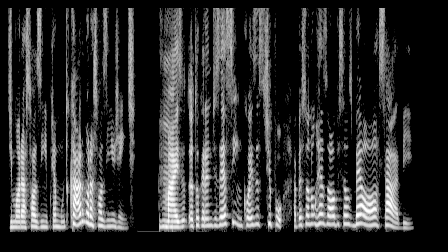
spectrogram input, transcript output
de morar sozinho, porque é muito caro morar sozinho, gente. Uhum. Mas eu, eu tô querendo dizer assim, coisas tipo, a pessoa não resolve seus BO, sabe?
